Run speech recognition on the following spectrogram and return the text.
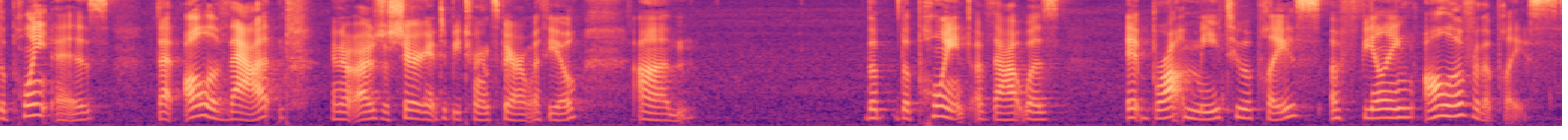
The point is that all of that, you know, I was just sharing it to be transparent with you. Um, the the point of that was it brought me to a place of feeling all over the place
